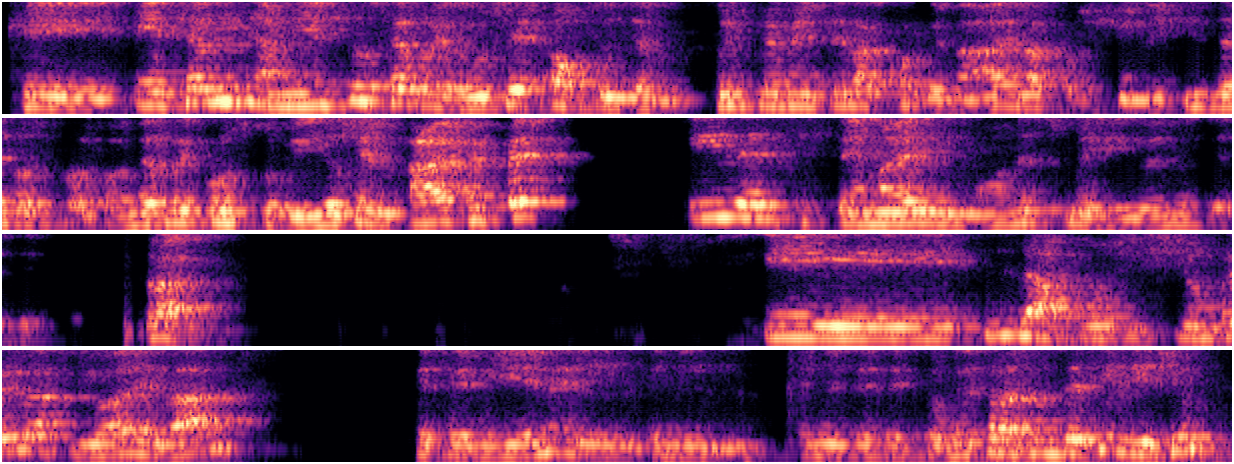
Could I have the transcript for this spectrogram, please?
que ese alineamiento se reduce a obtener simplemente la coordenada de la posición X de los protones reconstruidos en AFP y del sistema de limones medido en el detector central. Eh, la posición relativa de las que se mide en el, en el, en el detector de trazas de silicio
